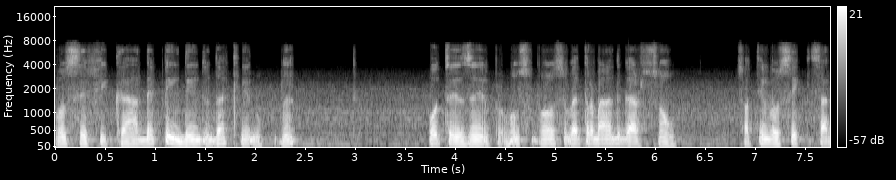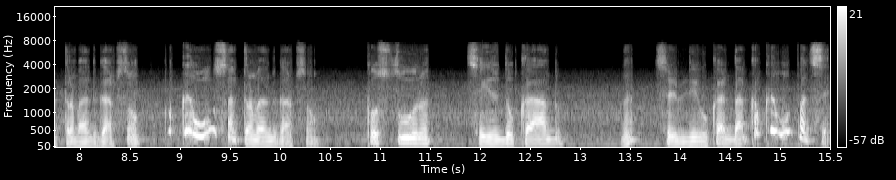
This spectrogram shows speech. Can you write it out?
você ficar dependendo daquilo, né? Outro exemplo, vamos supor você vai trabalhar de garçom. Só tem você que sabe trabalhar de garçom. Qualquer um sabe trabalhar de garçom. Postura, ser educado, né? servir o cardápio, qualquer um pode ser.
